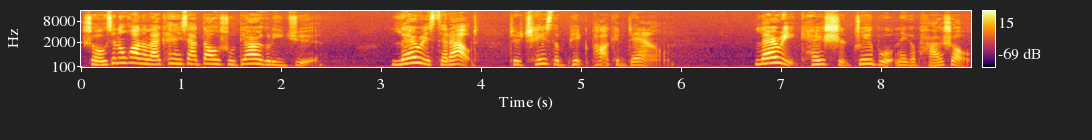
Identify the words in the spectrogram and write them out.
首先的话呢，来看一下倒数第二个例句：Larry set out to chase the pickpocket down. Larry 开始追捕那个扒手。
